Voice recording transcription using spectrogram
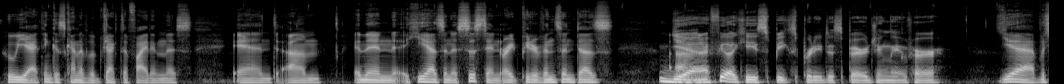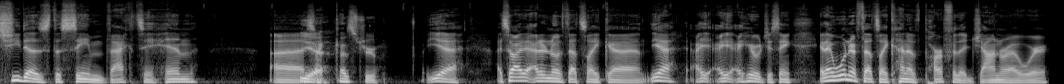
who yeah i think is kind of objectified in this and um and then he has an assistant right peter vincent does Yeah, Um, and I feel like he speaks pretty disparagingly of her. yeah but she does the same back to him uh yeah, that's true. Yeah. So I, I don't know if that's like uh yeah I, I I hear what you're saying and I wonder if that's like kind of par for the genre where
